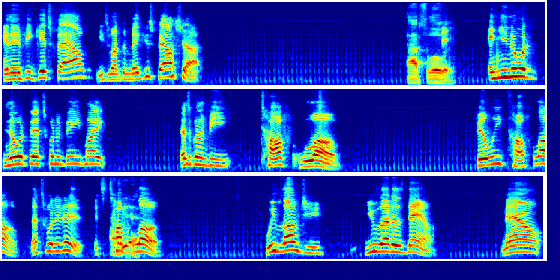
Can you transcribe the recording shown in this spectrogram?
And if he gets fouled, he's going to make his foul shot. Absolutely. And you know what? Know what that's going to be, Mike? That's going to be tough love. Philly tough love. That's what it is. It's Oh, tough yeah. love. We loved you. You let us down. Now,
